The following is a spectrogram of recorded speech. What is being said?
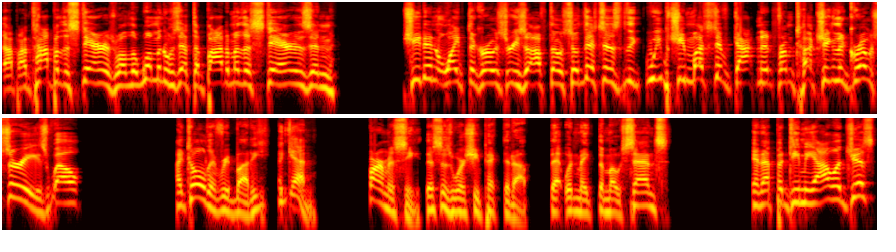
up on top of the stairs while the woman was at the bottom of the stairs and she didn't wipe the groceries off though, so this is the we, she must have gotten it from touching the groceries. Well, I told everybody again, pharmacy. This is where she picked it up. That would make the most sense. An epidemiologist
